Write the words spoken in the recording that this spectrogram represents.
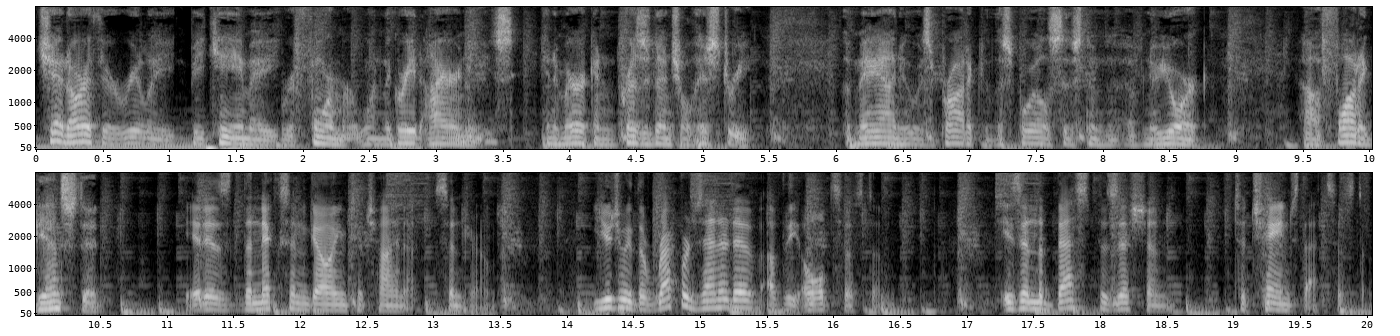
Chet Arthur really became a reformer, one of the great ironies in American presidential history. The man who was a product of the spoil system of New York uh, fought against it it is the Nixon going to China syndrome. Usually, the representative of the old system is in the best position to change that system.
